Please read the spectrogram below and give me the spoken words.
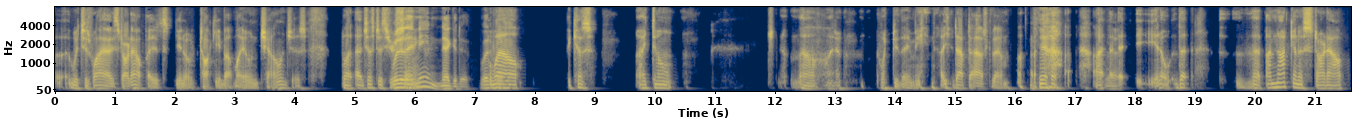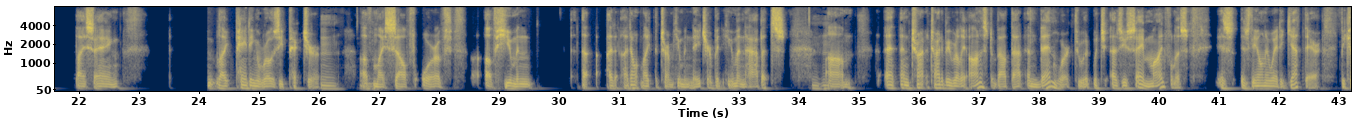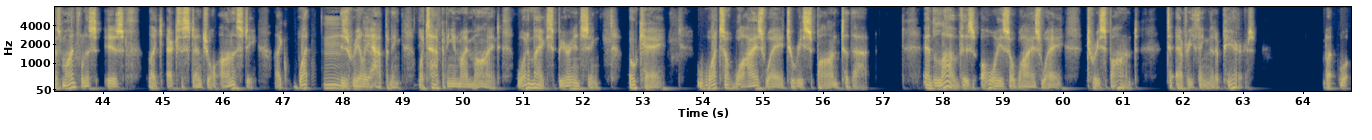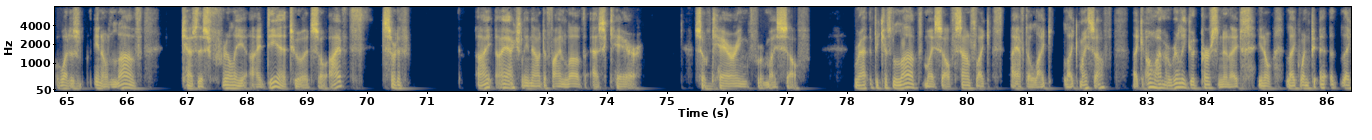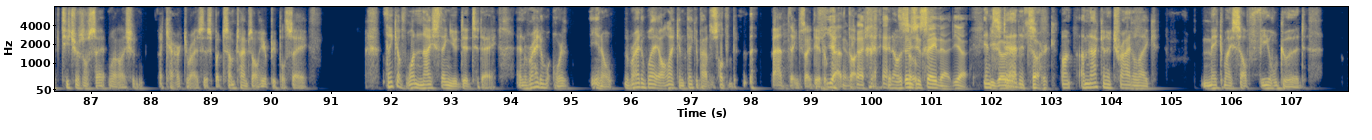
uh which is why I start out by, you know, talking about my own challenges. But uh, just as you're saying. what saying, do they mean negative? What, well, what because I don't. Well, I don't. What do they mean? You'd have to ask them. yeah. I, yeah. you know that that I'm not going to start out by saying, like painting a rosy picture mm. of mm. myself or of of human. Uh, I, I don't like the term human nature, but human habits, mm-hmm. um, and, and try try to be really honest about that, and then work through it. Which, as you say, mindfulness is is the only way to get there, because mindfulness is like existential honesty. Like, what mm, is really happening? What's happening in my mind? What am I experiencing? Okay. What's a wise way to respond to that? And love is always a wise way to respond to everything that appears. But what is, you know, love has this frilly idea to it. So I've sort of, I, I actually now define love as care. So mm-hmm. caring for myself. Rather because love myself sounds like I have to like like myself, like oh I'm a really good person, and I you know like when uh, uh, like teachers will say, well I shouldn't characterize this, but sometimes I'll hear people say, think of one nice thing you did today, and right away, or you know right away all I can think about is all the bad things I did or yeah, bad thoughts. Right. You know, as soon so as you say that, yeah. Instead, it's dark. I'm, I'm not going to try to like make myself feel good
